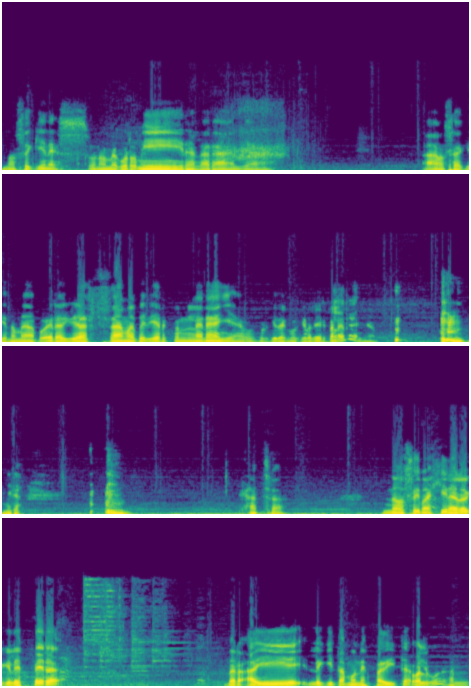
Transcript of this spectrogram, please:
No sé quién es, o no me acuerdo. Mira la araña. Ah, o sea que no me va a poder ayudar Sam a pelear con la araña, porque tengo que pelear con la araña. Mira. Hacha. No se imagina lo que le espera. Pero ahí le quitamos una espadita o algo al,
